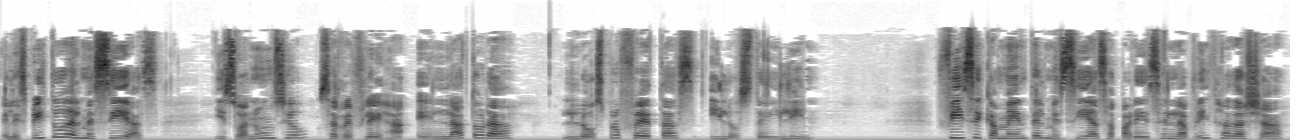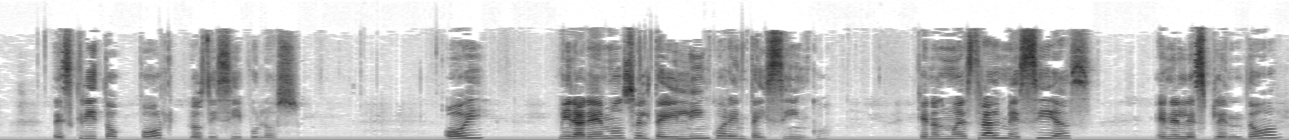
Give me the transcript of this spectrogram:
El espíritu del Mesías y su anuncio se refleja en la Torá, los profetas y los Teilín. Físicamente el Mesías aparece en la Brit Hadashah, descrito por los discípulos. Hoy miraremos el Teilín 45, que nos muestra al Mesías en el esplendor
